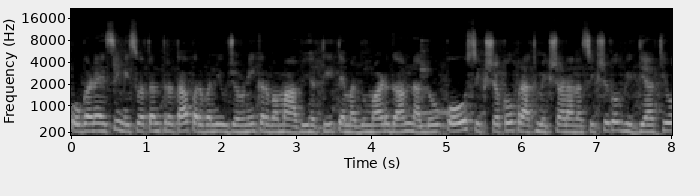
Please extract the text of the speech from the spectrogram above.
ઓગણએંસીમી સ્વતંત્રતા પર્વની ઉજવણી કરવામાં આવી હતી. તેમાં દુમાળ ગામના લોકો, શિક્ષકો, પ્રાથમિક શાળાના શિક્ષકો, વિદ્યાર્થીઓ,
